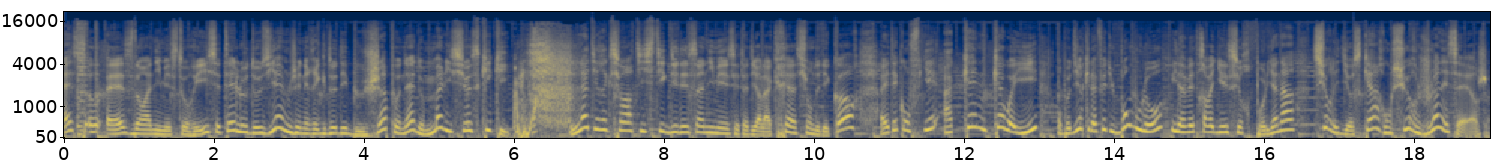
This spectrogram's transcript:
SOS dans Anime Story, c'était le deuxième générique de début japonais de Malicieuse Kiki. La direction artistique du dessin animé, c'est-à-dire la création des décors, a été confiée à Ken Kawaii. On peut dire qu'il a fait du bon boulot. Il avait travaillé sur Pollyanna, sur Lady Oscar ou sur Jeanne et Serge.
